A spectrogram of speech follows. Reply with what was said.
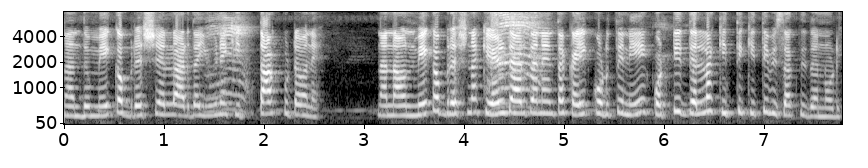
ನಂದು ಮೇಕಪ್ ಬ್ರಷ್ ಎಲ್ಲ ಅರ್ಧ ಇವನೇ ಕಿತ್ತಾಕ್ಬಿಟ್ಟವನೆ. ನಾನು ಅವ್ನ ಮೇಕಪ್ ಬ್ರಷ್ನ ಕೇಳ್ತಾ ಇರ್ತಾನೆ ಅಂತ ಕೈ ಕೊಡ್ತೀನಿ. ಕೊಟ್ಟಿದ್ದೆಲ್ಲ ಕಿತ್ತಿ ಕಿತ್ತಿ ಬಿಸಾಕ್ತಿದ್ದ ನೋಡಿ.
